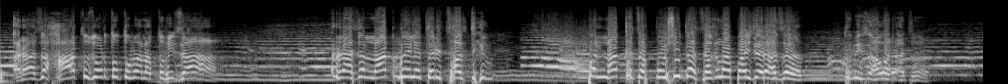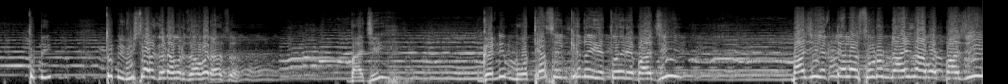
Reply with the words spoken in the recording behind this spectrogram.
राजा हात जोडतो तुम्हाला तुम्ही जा. राजा लाख मिळले तरी चालतील पण लाखाचा पोशिंदा जगला पाहिजे राजा. तुम्ही जावं राजा. तुम्ही तुम्ही विशाळगडावर जावं राजा. बाजी गणी मोठ्या संख्येनं येतोय रे बाजी. बाजी एकट्याला सोडून नाही जावत बाजी.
